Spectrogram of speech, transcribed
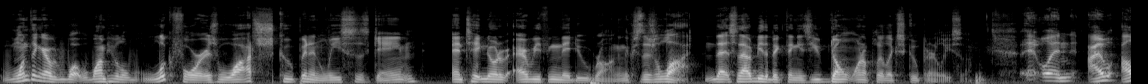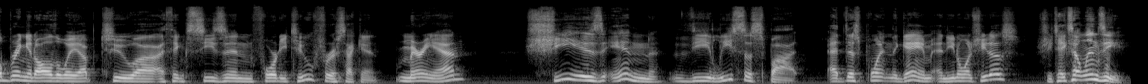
one thing I would wa- want people to look for is watch Skupin and Lisa's game and take note of everything they do wrong because there's a lot. That so that would be the big thing is you don't want to play like Skupin or Lisa. Well, and I, I'll bring it all the way up to uh, I think season forty-two for a second. Maryanne, she is in the Lisa spot at this point in the game, and you know what she does? She takes out Lindsay,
